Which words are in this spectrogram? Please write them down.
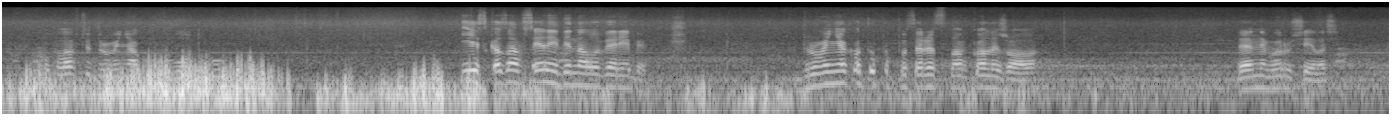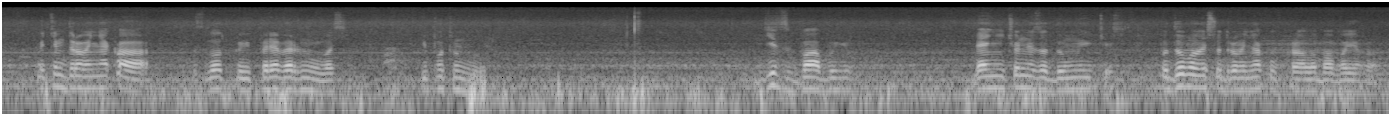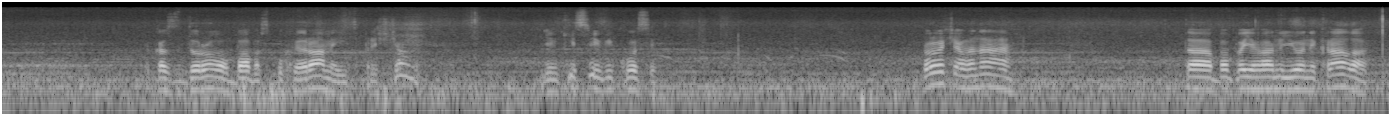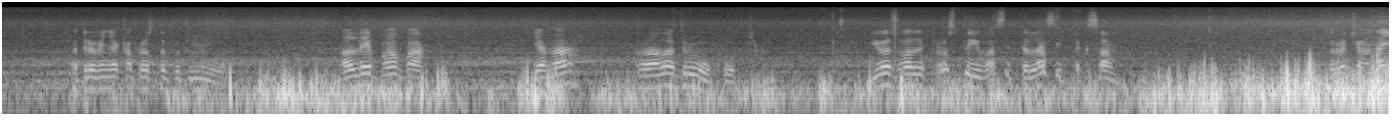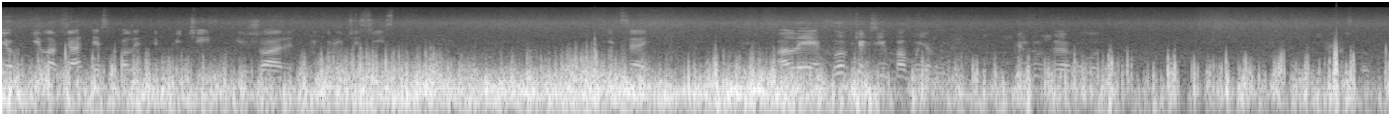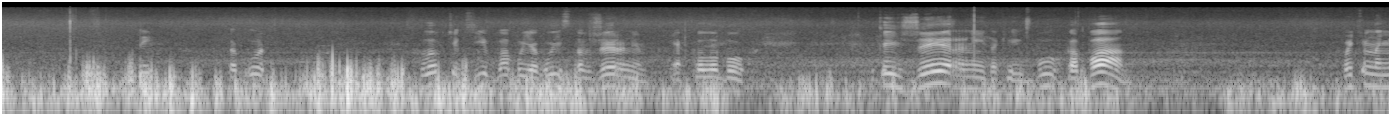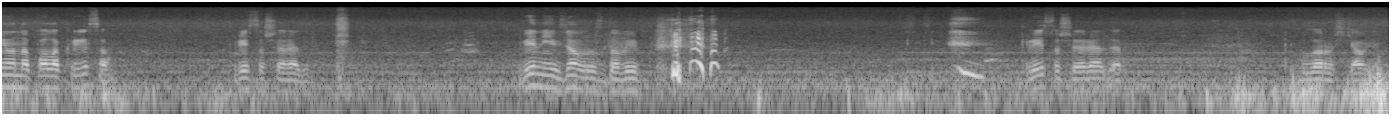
поклав цю дровиняку в лодку і сказав, сина, йди на лови риби. Дровиняка тут посеред ставка лежала де не ворушилась. Потім дровеняка з лодкою перевернулась і потонула. Дід з бабою, де нічого не задумуючись, подумали, що дровеняку вкрала баба Яга. Така здорова баба з пухирами і з прищами, які сиві коси. Коротше, вона та баба Яга його не крала, а дровеняка просто потонула. Але баба Яга брала другого хлопчика. Його звали просто Івасик Телесик так само. Коротше, вона його хотіла взяти, спалити в печі і жарити. Ну, коротше, сісти. І цей. Але хлопчик з'їв бабу Ягу. Він був дуже голодний. Ти? Так от, хлопчик бабу Ягу і став жирним, як колобок. Такий жирний такий, був кабан. Потім на нього напала криса. Криса Шредер. Він її взяв, роздавив. Криса Шредер. Була розчавлена.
